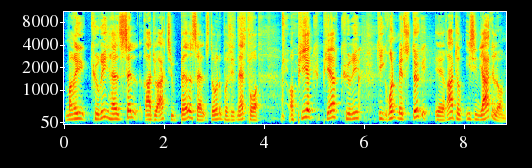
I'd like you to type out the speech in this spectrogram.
Marie Curie havde selv radioaktivt badesalt stående på sit natbord, og Pierre, Pierre Curie gik rundt med et stykke uh, radium i sin jakkelomme.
